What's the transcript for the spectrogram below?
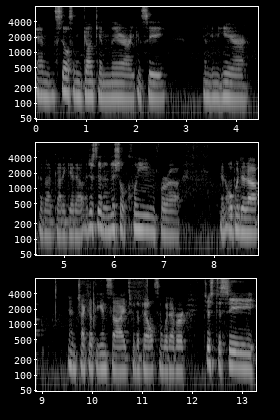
and still some gunk in there you can see in, in here that I've got to get out. I just did an initial clean for a, uh, and opened it up and checked out the insides for the belts and whatever just to see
